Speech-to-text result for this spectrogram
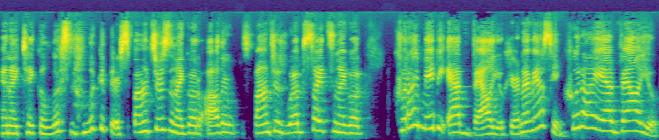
And I take a list, look at their sponsors, and I go to all their sponsors' websites and I go, could I maybe add value here? And I'm asking, could I add value?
